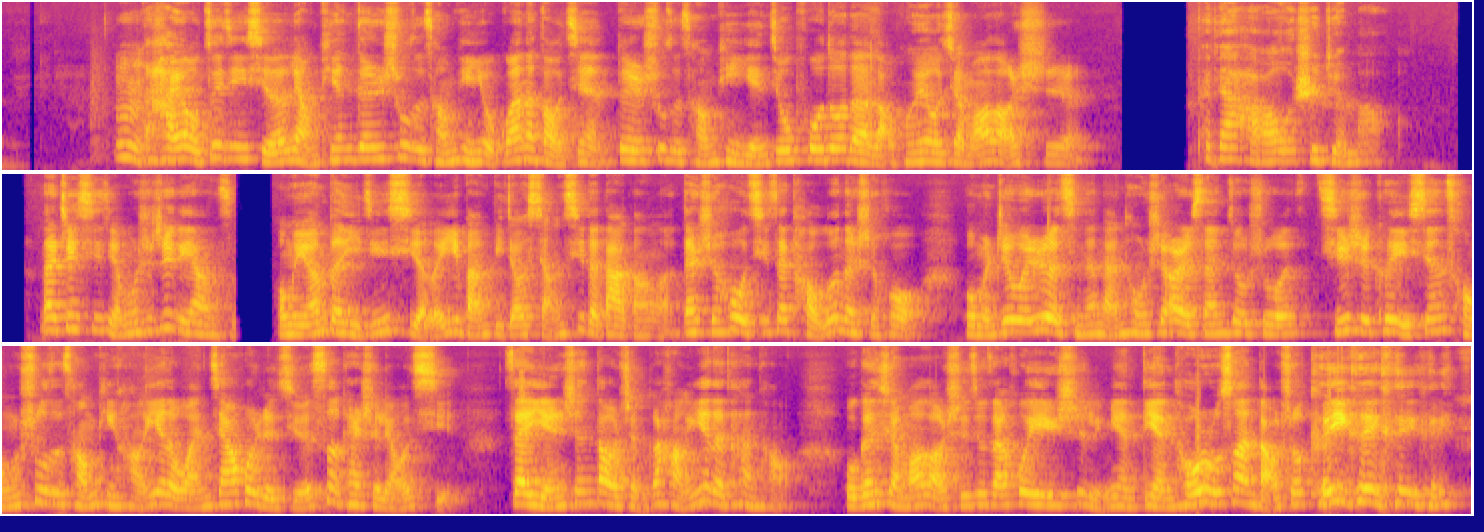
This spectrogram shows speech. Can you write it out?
嗯，还有最近写了两篇跟数字藏品有关的稿件，对数字藏品研究颇多的老朋友卷毛老师。大家好，我是卷毛。那这期节目是这个样子。我们原本已经写了一版比较详细的大纲了，但是后期在讨论的时候，我们这位热情的男同事二三就说，其实可以先从数字藏品行业的玩家或者角色开始聊起，再延伸到整个行业的探讨。我跟小毛老师就在会议室里面点头如蒜导，说可以，可以，可以，可以。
